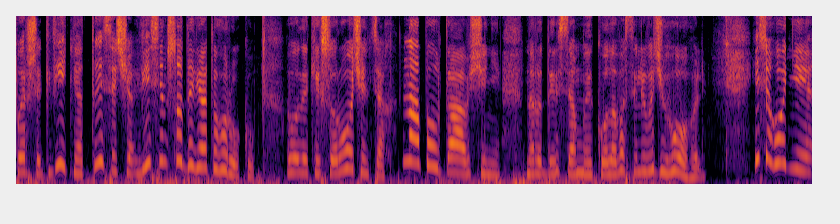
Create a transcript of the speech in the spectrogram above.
1 квітня 1809 року. У Великих Сорочинцях на Полтавщині народився Микола Васильович Гоголь. І сьогодні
